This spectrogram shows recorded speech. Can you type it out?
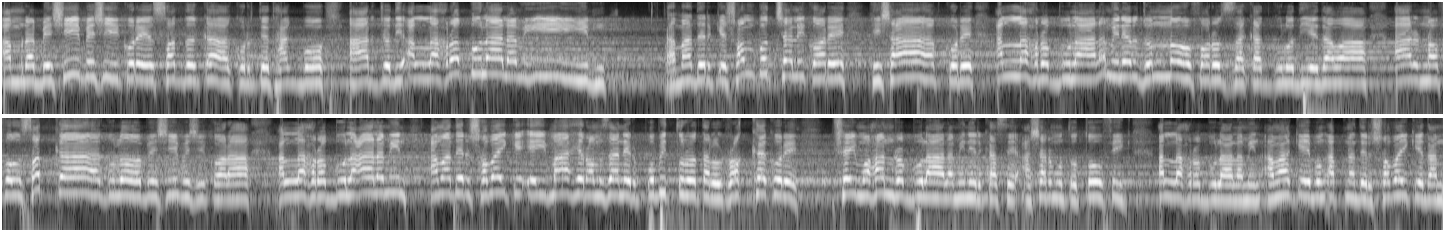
আমরা বেশি বেশি করে সদকা করতে থাকব। আর যদি আল্লাহ রব্বুল আলমিন আমাদেরকে সম্পদশালী করে, হিসাব করে আল্লাহ রব্বুল আলমিনের জন্য ফরজ জাকাতগুলো দিয়ে দেওয়া আর নফল সৎকাগুলো বেশি বেশি করা। আল্লাহ রব্বুল আলমিন আমাদের সবাইকে এই মাহে রমজানের পবিত্রতার রক্ষা করে সেই মহান রব্বুল আলমিনের কাছে আসার মতো তৌফিক আল্লাহ রব্বুল আলমিন আমাকে এবং আপনাদের সবাইকে দান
